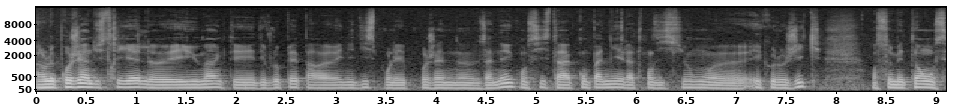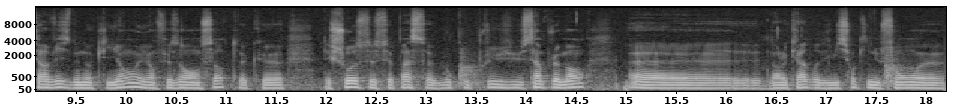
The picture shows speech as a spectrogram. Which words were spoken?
Alors, le projet industriel euh, et humain qui est développé par Enedis pour les prochaines années consiste à accompagner la transition écologique en se mettant au service de nos clients et en faisant en sorte que les choses se passent beaucoup plus simplement euh, dans le cadre des missions qui nous sont, euh,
